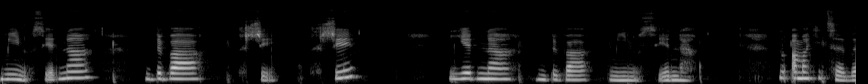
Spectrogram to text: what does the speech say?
minus 1, 2, 3, 3, 1, 2, minus 1. No a matice B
